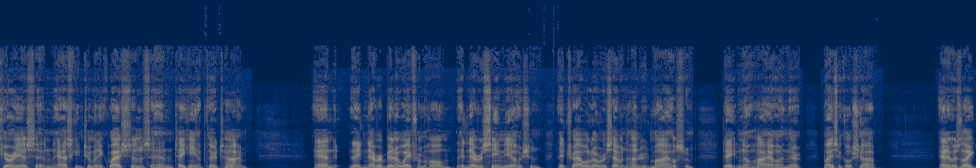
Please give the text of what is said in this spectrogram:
curious and asking too many questions and taking up their time. And they'd never been away from home. They'd never seen the ocean. They traveled over 700 miles from Dayton, Ohio, in their bicycle shop. And it was like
